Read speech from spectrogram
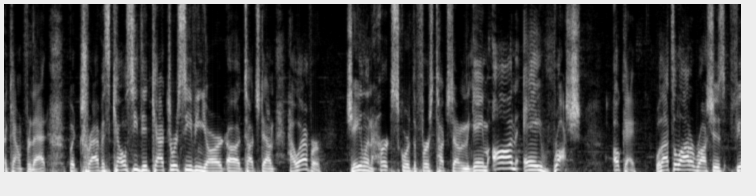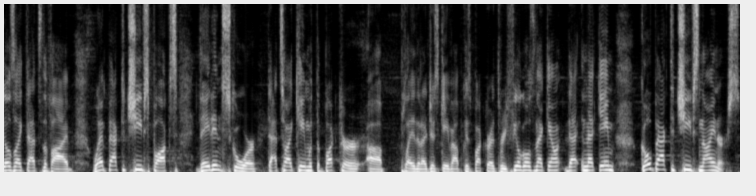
account for that. But Travis Kelce did catch a receiving yard uh, touchdown. However, Jalen Hurts scored the first touchdown in the game on a rush. Okay, well, that's a lot of rushes. Feels like that's the vibe. Went back to Chiefs Bucks. They didn't score. That's how I came with the Butker uh, play that I just gave out because Butker had three field goals in that, ga- that, in that game. Go back to Chiefs Niners.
